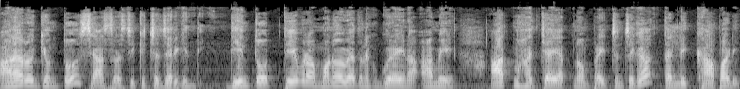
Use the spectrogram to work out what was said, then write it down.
అనారోగ్యంతో శస్త్రచికిత్స జరిగింది. దీంతో తీవ్ర మనోవేదనకు గురైన ఆమె ఆత్మహత్యాయత్నం ప్రయత్నించగా తల్లి కాపాడి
